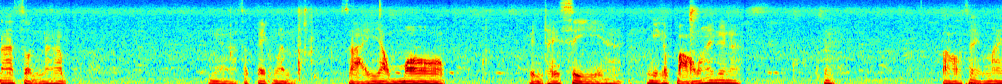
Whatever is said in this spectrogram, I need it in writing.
น่าสนนะครับเนี่ยสเปคมันสายยาวมอกเป็นไทซีฮะ มีกระเป๋ามาให้ด้วยนะกระเป๋าใส่ไม้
